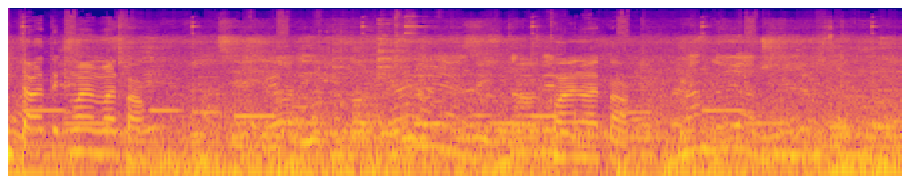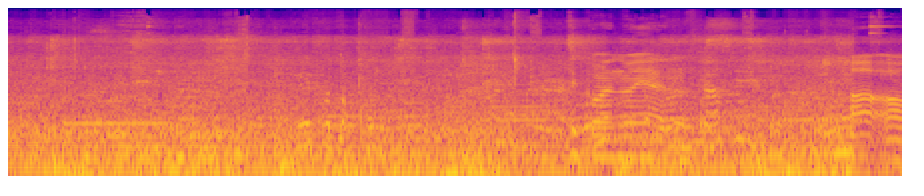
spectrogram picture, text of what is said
Ito, tikman mo to. Tikman mo to. Tikman mo yan. Oo.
